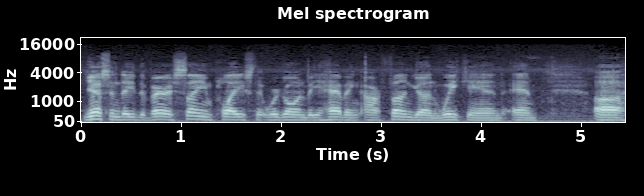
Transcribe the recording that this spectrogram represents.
Yes, indeed, the very same place that we're going to be having our fun gun weekend. And uh,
